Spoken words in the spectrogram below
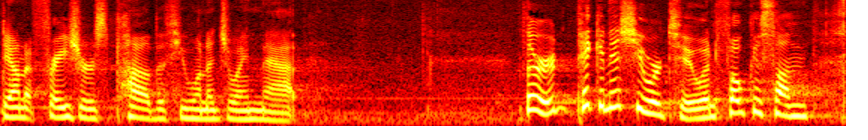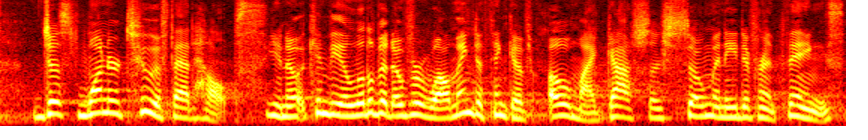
down at Fraser's Pub if you want to join that. Third, pick an issue or two and focus on just one or two if that helps. You know, it can be a little bit overwhelming to think of, oh my gosh, there's so many different things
